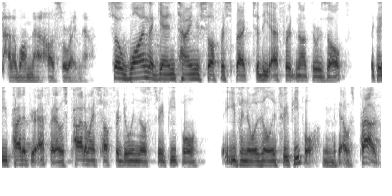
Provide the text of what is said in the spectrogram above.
kind of on that hustle right now? So, one again, tying your self respect to the effort, not the result. Like, are you proud of your effort? I was proud of myself for doing those three people, even though it was only three people. Mm. Like, I was proud.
